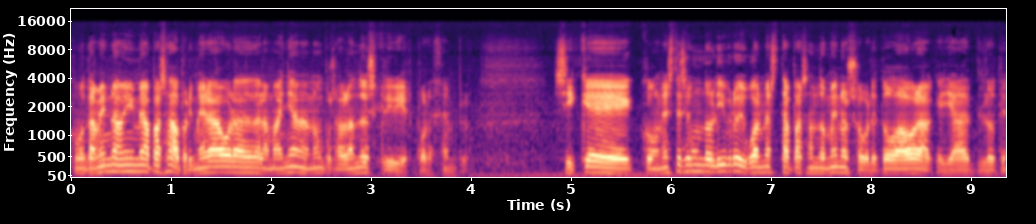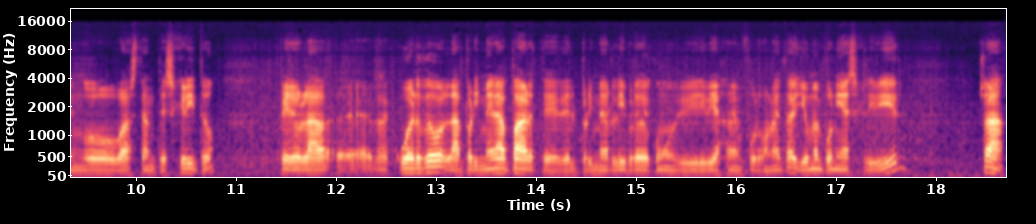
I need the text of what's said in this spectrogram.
como también a mí me ha pasado a primera hora de la mañana, ¿no? Pues hablando de escribir, por ejemplo. Sí que con este segundo libro igual me está pasando menos, sobre todo ahora que ya lo tengo bastante escrito, pero la, eh, recuerdo la primera parte del primer libro de cómo vivir y viajar en furgoneta, yo me ponía a escribir, o sea,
